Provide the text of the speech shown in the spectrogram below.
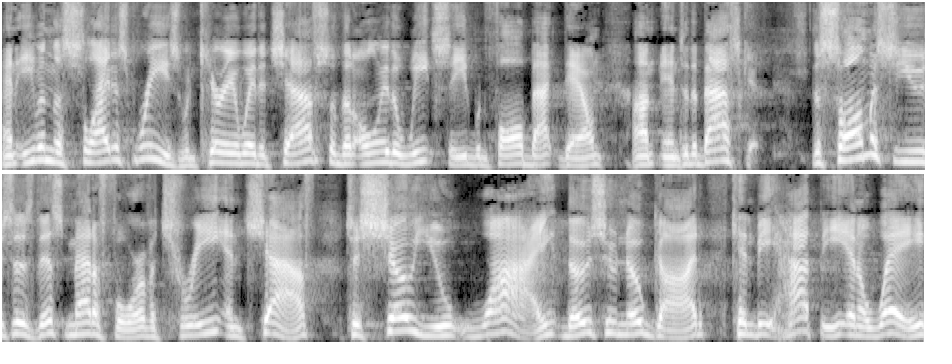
and even the slightest breeze would carry away the chaff so that only the wheat seed would fall back down um, into the basket. The psalmist uses this metaphor of a tree and chaff to show you why those who know God can be happy in a way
